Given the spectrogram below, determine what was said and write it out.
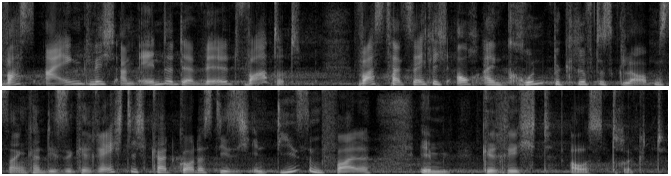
was eigentlich am Ende der Welt wartet was tatsächlich auch ein Grundbegriff des Glaubens sein kann, diese Gerechtigkeit Gottes, die sich in diesem Fall im Gericht ausdrückt.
